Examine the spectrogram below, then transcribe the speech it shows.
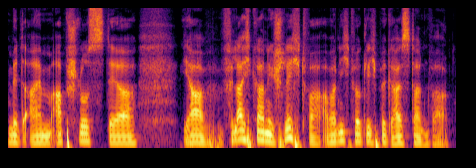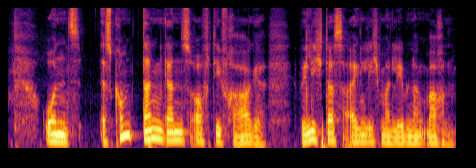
mit einem Abschluss, der ja vielleicht gar nicht schlecht war, aber nicht wirklich begeisternd war. Und es kommt dann ganz oft die Frage, will ich das eigentlich mein Leben lang machen?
